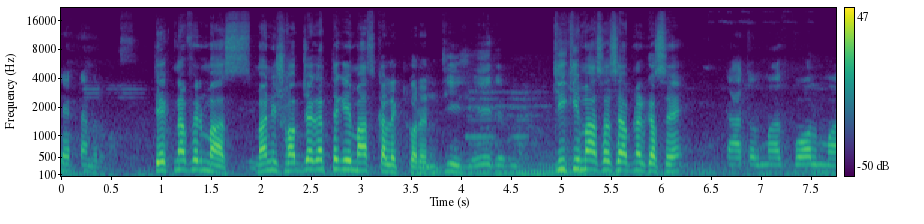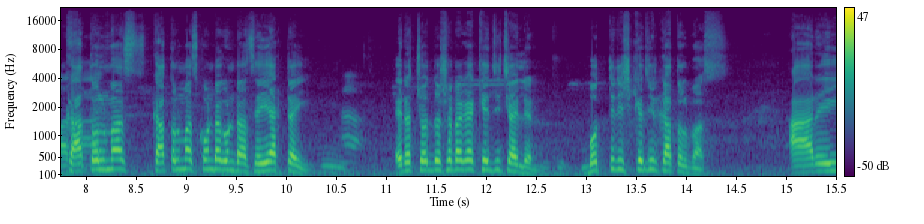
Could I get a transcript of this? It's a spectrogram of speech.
টেকটামের মাছ। টেকনাফের মাছ মানে সব জায়গার থেকেই মাছ কালেক্ট করেন? জি জি কি কি মাছ আছে আপনার কাছে? কাতল মাছ বল মাছ কাতল মাছ কাতল মাছ কোনটা কোনটা আছে? এই একটাই। এটা চোদ্দোশো টাকা কেজি চাইলেন বত্রিশ কেজির কাতল মাছ। আর এই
